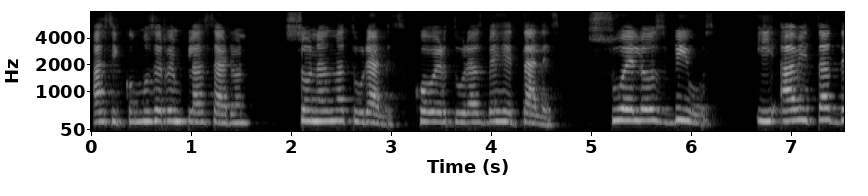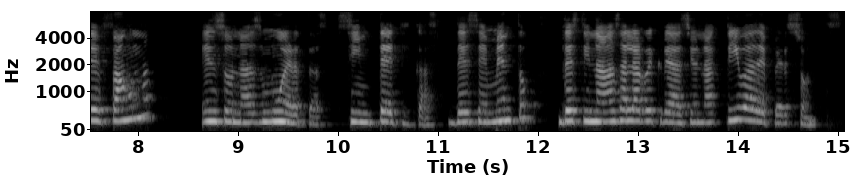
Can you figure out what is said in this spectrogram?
así como se reemplazaron zonas naturales, coberturas vegetales, suelos vivos y hábitat de fauna en zonas muertas, sintéticas, de cemento, destinadas a la recreación activa de personas.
